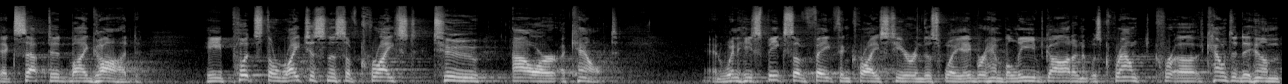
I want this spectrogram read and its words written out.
accepted by God. He puts the righteousness of Christ to our account. And when he speaks of faith in Christ here in this way, Abraham believed God and it was crowned, uh, counted to him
